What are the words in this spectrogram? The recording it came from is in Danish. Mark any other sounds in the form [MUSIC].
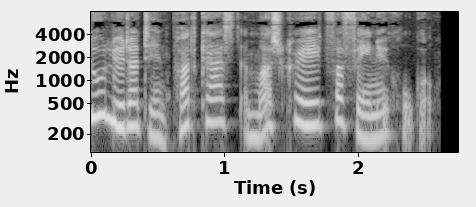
Du lytter til en podcast af Must Create for Fanø Krogård.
